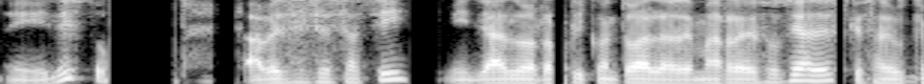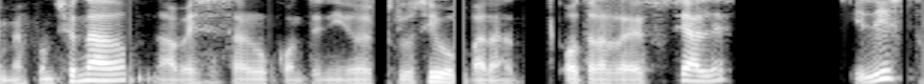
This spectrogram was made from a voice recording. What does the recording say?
y listo. A veces es así y ya lo replico en todas las demás redes sociales, que es algo que me ha funcionado. A veces hago contenido exclusivo para otras redes sociales y listo.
